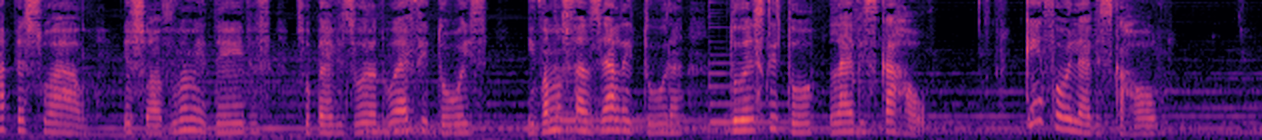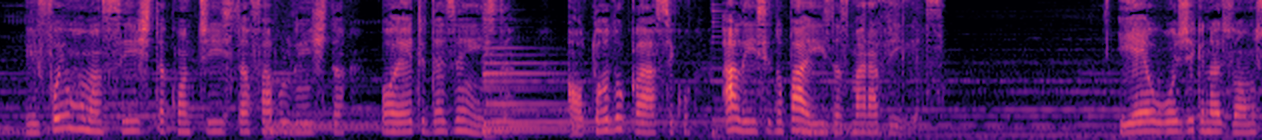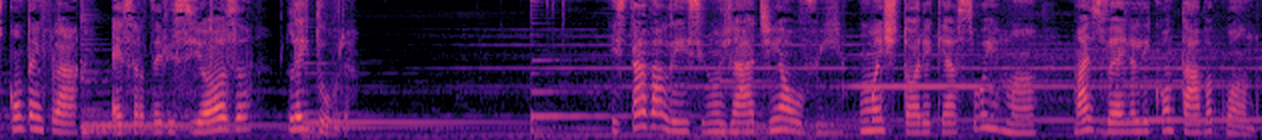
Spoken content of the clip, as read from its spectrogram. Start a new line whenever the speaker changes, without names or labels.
Olá pessoal, eu sou a Vilma Medeiros, supervisora do F2 e vamos fazer a leitura do escritor Lewis Carroll. Quem foi Lewis Carroll? Ele foi um romancista, contista, fabulista, poeta e desenhista, autor do clássico Alice no País das Maravilhas. E é hoje que nós vamos contemplar essa deliciosa leitura. Estava Alice no jardim a ouvir uma história que a sua irmã mais velha lhe contava quando,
